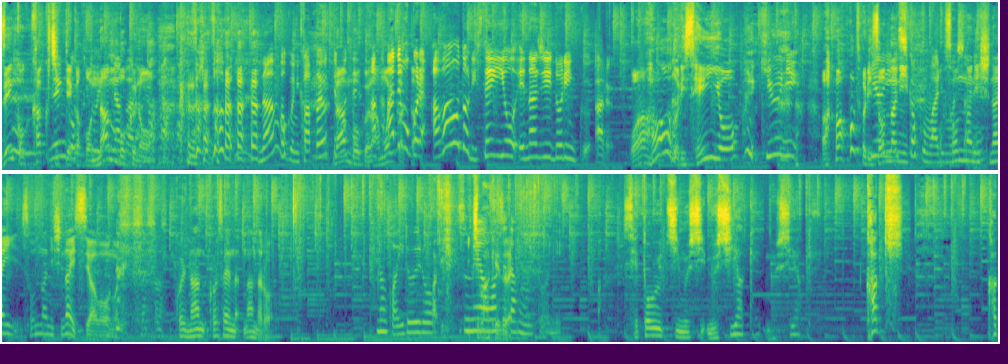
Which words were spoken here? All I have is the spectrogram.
全国各地っていうかこう全南北の。南北に偏ってません南北なもう一個ああでもこれ阿波踊り専用エナジードリンクある。阿波踊り専用？急に。阿波踊りそんなにね。そんなにしないそんなにしないっすよ阿波踊り。これなんこれさななんだろう？なんかいろいろ詰め合わせだ一番本当に。瀬戸内蒸し蒸し焼け？蒸し焼け？牡蠣か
